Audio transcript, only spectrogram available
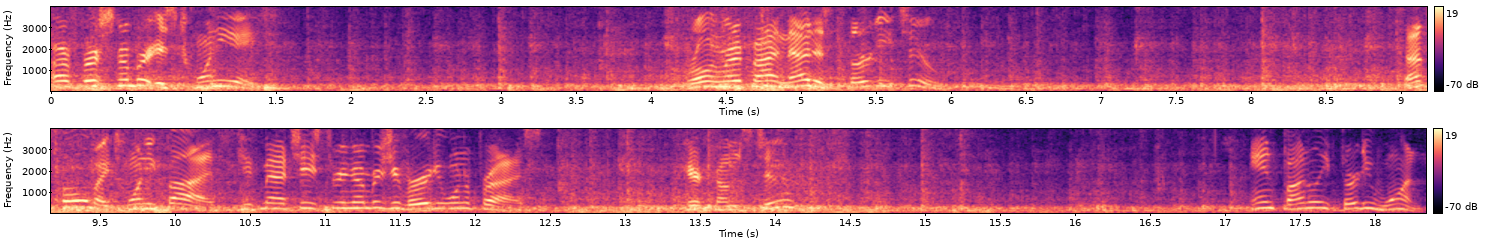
Our first number is 28. Rolling right behind that is 32. That's followed by 25. If you've matched these three numbers, you've already won a prize. Here comes two. And finally, 31.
